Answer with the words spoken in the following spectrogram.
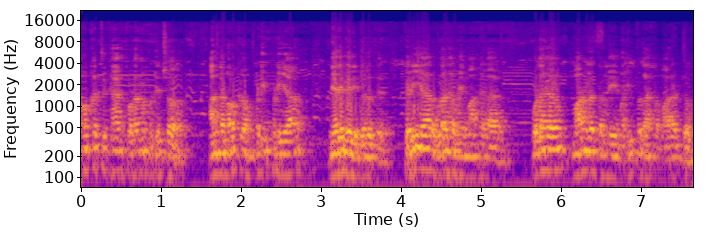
நோக்கத்துக்காக தொடங்கப்பட்டுச்சோ அந்த நோக்கம் படிப்படியா நிறைவேறி வருது. பெரியார் உலகமயமாகிறார் உலகம் மாநில தந்தையை மதிப்பதாக மாறட்டும்.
